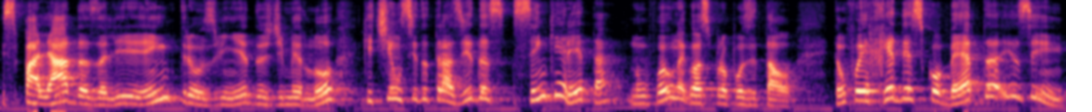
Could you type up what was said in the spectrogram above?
espalhadas ali entre os vinhedos de Merlot que tinham sido trazidas sem querer, tá? Não foi um negócio proposital. Então foi redescoberta e assim,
